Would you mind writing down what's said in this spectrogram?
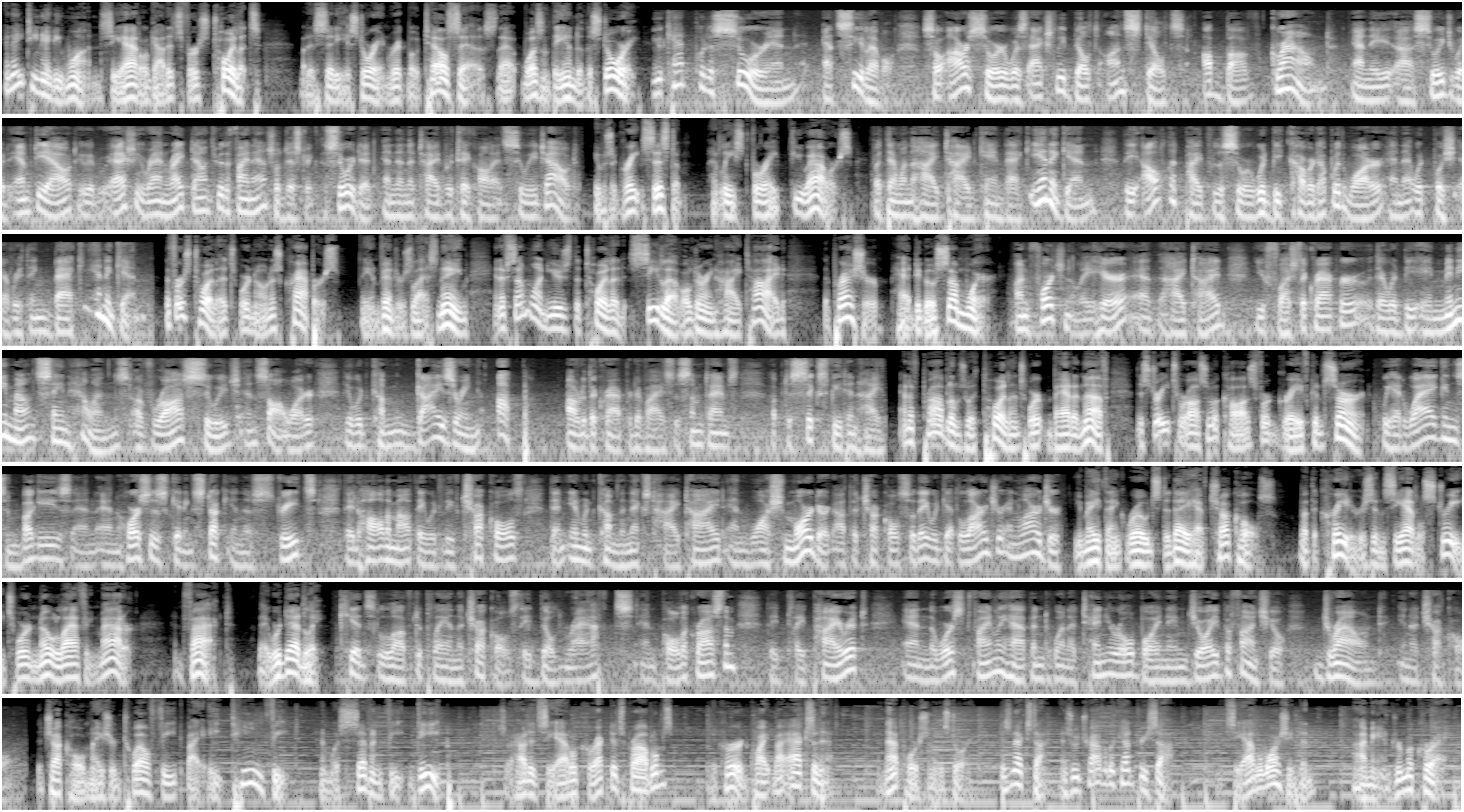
In 1881, Seattle got its first toilets, but as city historian Rick Boettell says, that wasn't the end of the story. You can't put a sewer in at sea level. So our sewer was actually built on stilts above ground. And the uh, sewage would empty out. It actually ran right down through the financial district, the sewer did. And then the tide would take all that sewage out. It was a great system at least for a few hours. But then when the high tide came back in again, the outlet pipe for the sewer would be covered up with water and that would push everything back in again. The first toilets were known as crappers, the inventor's last name, and if someone used the toilet at sea level during high tide, the pressure had to go somewhere. Unfortunately, here at the high tide, you flush the crapper, there would be a mini Mount St. Helens of raw sewage and salt water that would come geysering up out of the crapper devices, sometimes up to six feet in height. And if problems with toilets weren't bad enough, the streets were also a cause for grave concern. We had wagons and buggies and, and horses getting stuck in the streets. They'd haul them out, they would leave chuck holes, then in would come the next high tide and wash more dirt out the chuck holes, so they would get larger and larger. You may think roads today have chuck holes, but the craters in Seattle streets were no laughing matter. In fact, they were deadly. Kids loved to play in the chuck holes. They'd build rafts and pole across them. They'd play pirate. And the worst finally happened when a 10 year old boy named Joy Bafancio drowned in a chuck hole. The chuck hole measured 12 feet by 18 feet and was 7 feet deep. So, how did Seattle correct its problems? It occurred quite by accident. And that portion of the story is next time as we travel the countryside. In Seattle, Washington, I'm Andrew McCrae.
